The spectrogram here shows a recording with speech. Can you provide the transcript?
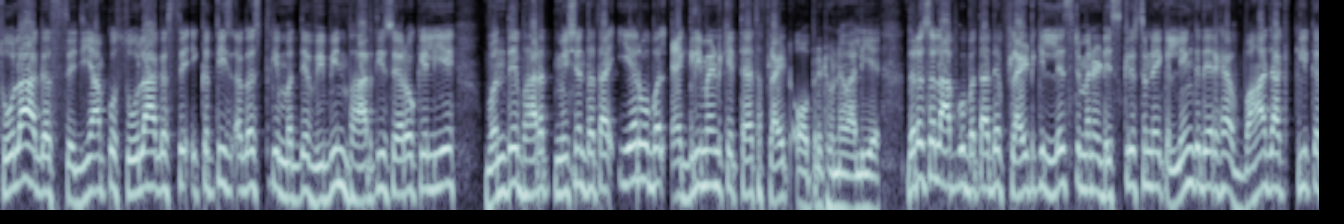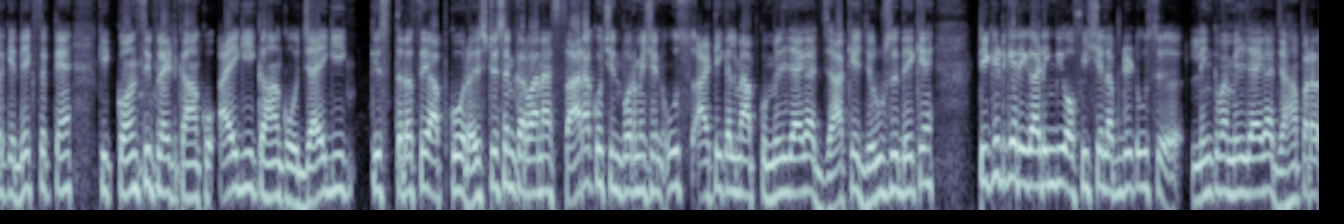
16 अगस्त से, जी आपको 16 अगस्त से 31 अगस्त के मध्य विभिन्न भारतीय शहरों के लिए वंदे भारत मिशन तथा एयर बबल एग्रीमेंट के तहत फ़्लाइट ऑपरेट होने वाली है। दरअसल आपको बता दें, फ़्लाइट की लिस्ट मैंने डिस्क्रिप्शन में एक लिंक दे रखा है, वहाँ जाकर क्लिक करके देख सकते हैं कि कौन सी फ़्लाइट कहाँ को आएगी, कहाँ को जाएगी किस तरह से आपको रजिस्ट्रेशन करवाना है, सारा कुछ इन्फॉर्मेशन उस आर्टिकल में आपको मिल जाएगा, जाके ज़रूर से देखें। टिकट के रिगार्डिंग भी ऑफिशियल अपडेट उस लिंक में मिल जाएगा, जहाँ पर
